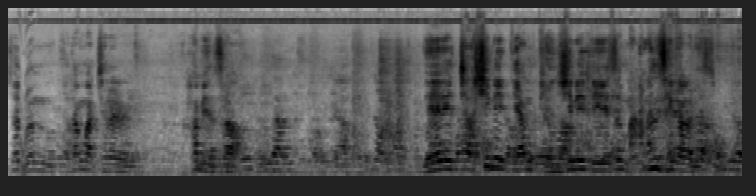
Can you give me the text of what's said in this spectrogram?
저는 포장마차를 하면서 내 자신에 대한 변신에 대해서 많은 생각을 했습니다.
